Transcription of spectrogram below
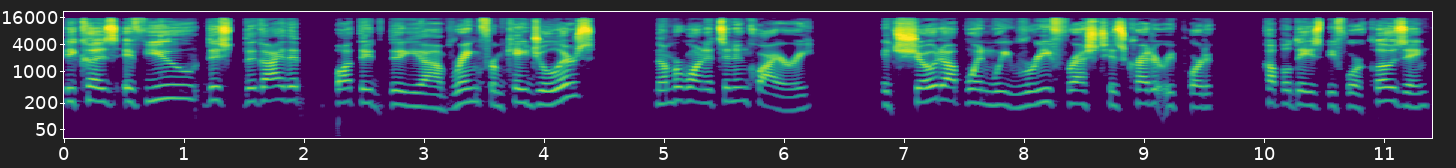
because if you this the guy that bought the the uh, ring from Kay Jewelers, number one, it's an inquiry. It showed up when we refreshed his credit report a couple days before closing,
